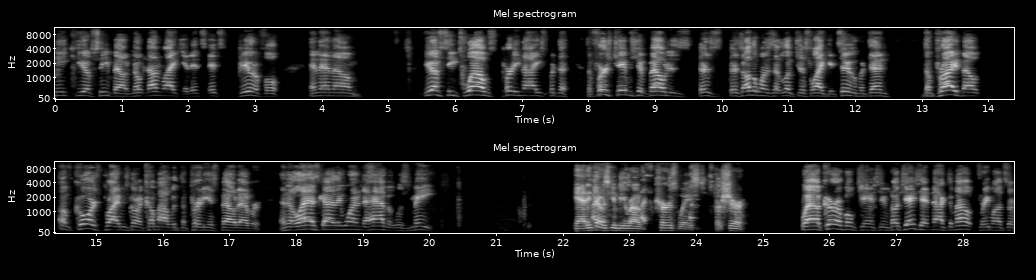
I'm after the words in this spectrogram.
unique UFC belt. No, none like it. It's it's beautiful. And then um, UFC 12's pretty nice, but the the first championship belt is there's there's other ones that look just like it too. But then the Pride belt, of course, Pride was going to come out with the prettiest belt ever. And the last guy they wanted to have it was me. Yeah, I think that was going to be around Kerr's waist for sure. Well, Kerr both championship. But Jancy had knocked him out three months or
